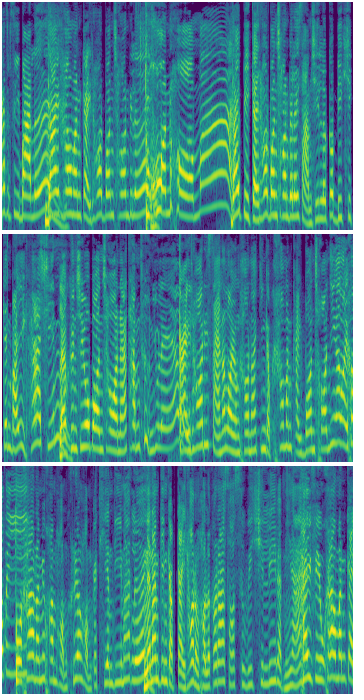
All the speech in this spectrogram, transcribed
354 บาทเลย ได้ข้าวมันไก่ทอดบอลชอนไปเลย ทุกคนหอมมาก ได้ปีกไก่ทอดบอลชอนไปเลย 3 ชิ้น แล้วก็บิ๊กชิคเก้นไบต์อีก 5 ชิ้น แล้วขึ้นชื่อว่าบอลชอนนะทำถึงอยู่แล้ว ไก่ทอดที่แสนอร่อยของเขานะ กินกับข้าวมันไก่บอลชอนยิ่งอร่อยเข้าไปอีกตัวข้าวนะมีความหอมเครื่องหอมกระเทียมดีมากเลย แนะนำกินกับไก่ทอดของเขาแล้วก็ราดซอสสวิตชิลลี่แบบนี้นะ ให้ฟิลข้าวมันไก่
